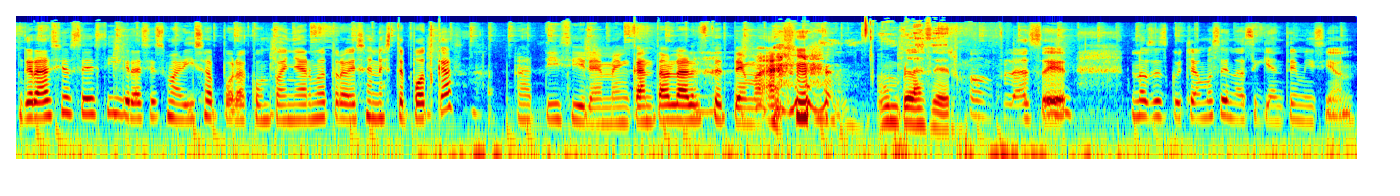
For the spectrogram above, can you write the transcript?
Gracias Ceci, gracias Marisa por acompañarme otra vez en este podcast. A ti Sire, me encanta hablar de este tema. Un placer. Un placer. Nos escuchamos en la siguiente emisión.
